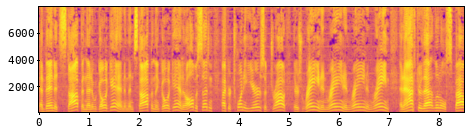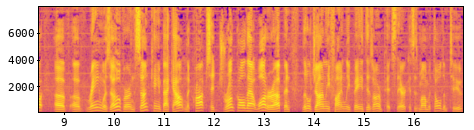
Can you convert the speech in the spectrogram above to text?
And then it'd stop and then it would go again and then stop and then go again. And all of a sudden, after 20 years of drought, there's rain and rain and rain and rain. And after that little spout of, of rain was over and the sun came back out and the crops had drunk all that water up, and little Johnny finally bathed his armpits there because his mama told him to.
